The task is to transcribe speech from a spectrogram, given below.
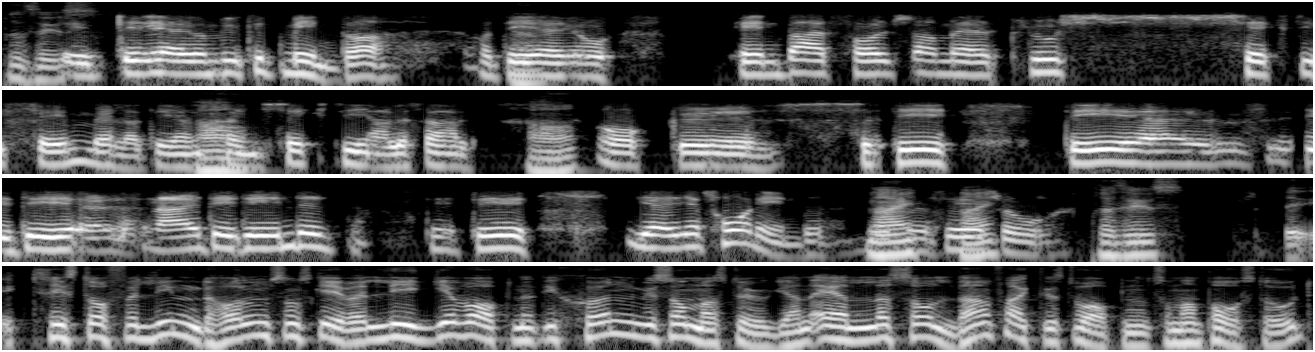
precis. Det, det er jo mycket mindre. Og det Ja. er jo enbart folk, som er plus 65, eller det er omkring 60 i alle fald. Ja. Og øh, så det, det er, det, det er, nej, det, det er ikke, det, det, ja, jeg tror det ikke. Nej, siger nej. Så. Precis. Kristoffer Lindholm som skriver, ligger vapnet i sjön vid sommarstugan eller sålde han faktiskt vapnet som han påstod?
